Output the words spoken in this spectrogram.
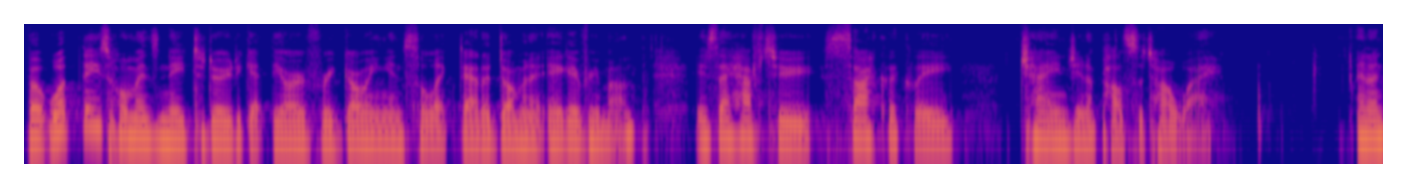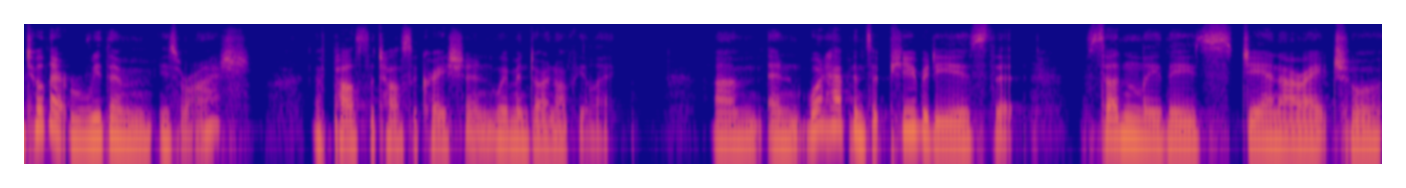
But what these hormones need to do to get the ovary going and select out a dominant egg every month is they have to cyclically change in a pulsatile way. And until that rhythm is right, of pulsatile secretion, women don't ovulate. Um, and what happens at puberty is that suddenly these GnRH or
